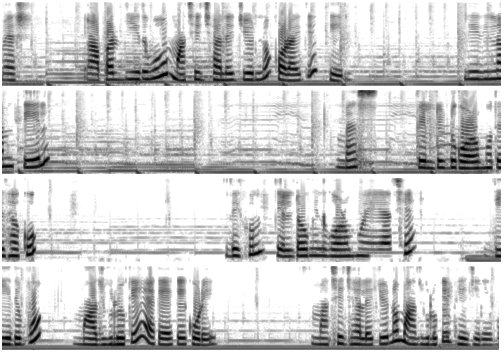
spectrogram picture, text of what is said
ব্যাস, আবার দিয়ে দেবো মাছের ঝালের জন্য কড়াইতে তেল। দিয়ে দিলাম তেল। ব্যাস তেলটা একটু গরম হতে থাকুক। দেখুন, তেলটাও কিন্তু গরম হয়ে গেছে। দিয়ে দেবো মাছগুলোকে একে একে করে। মাছের ঝালের জন্য মাছগুলোকে ভেজে নেব।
